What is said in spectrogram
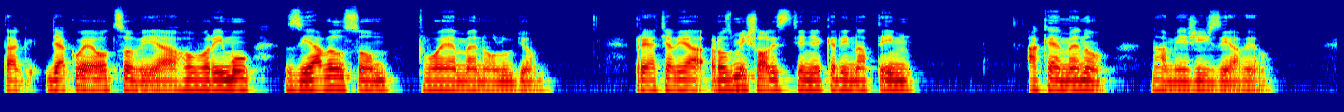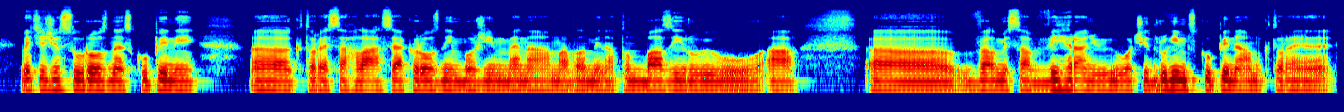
tak ďakuje otcovi a hovorí mu, zjavil som tvoje meno ľuďom. Priatelia, rozmýšľali ste niekedy nad tým, aké meno nám Ježíš zjavil. Viete, že sú rôzne skupiny, e, ktoré sa hlásia k rôznym božím menám a veľmi na tom bazírujú a e, veľmi sa vyhraňujú voči druhým skupinám, ktoré,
